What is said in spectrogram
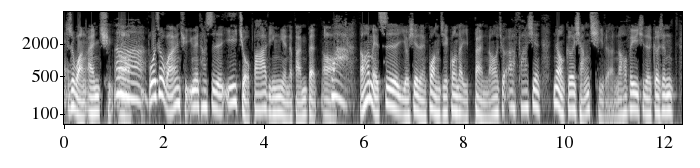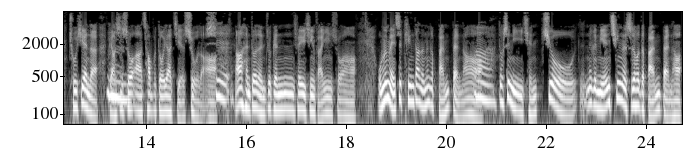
这是晚安曲啊。嗯。不过这个晚安曲，因为它是一九八零年的版本啊，哇，然后每次有些人逛街逛到一半，然后就啊发现那首歌响起了，然后费玉清的歌声出现了，表示说啊差不多要结束了啊。是然后很多人就跟费玉清反映说啊，我们每次听到的那个版本哦，嗯都是你以前旧那个年轻的时候的版本哈、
